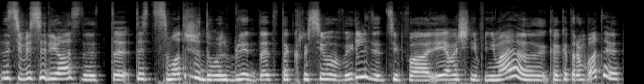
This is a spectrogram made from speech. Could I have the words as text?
Ну, типа, серьезно. Ты, ты смотришь и думаешь, блин, это так красиво выглядит, типа, я вообще не понимаю, как это работает,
